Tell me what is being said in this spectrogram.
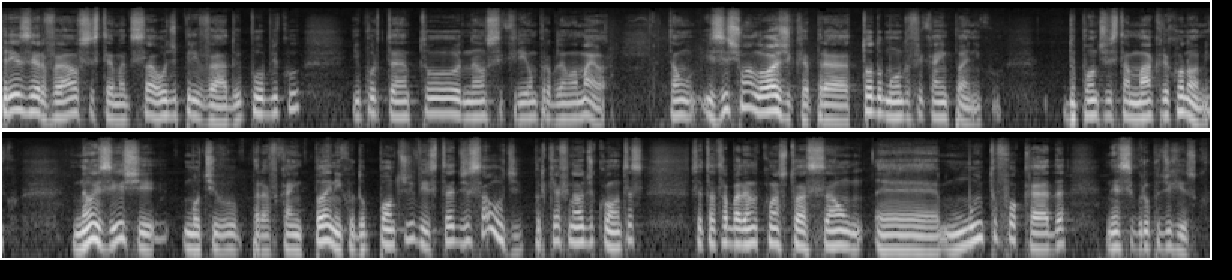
preservar o sistema de saúde privado e público e, portanto, não se cria um problema maior. Então, existe uma lógica para todo mundo ficar em pânico do ponto de vista macroeconômico. Não existe motivo para ficar em pânico do ponto de vista de saúde, porque afinal de contas você está trabalhando com uma situação é, muito focada nesse grupo de risco.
